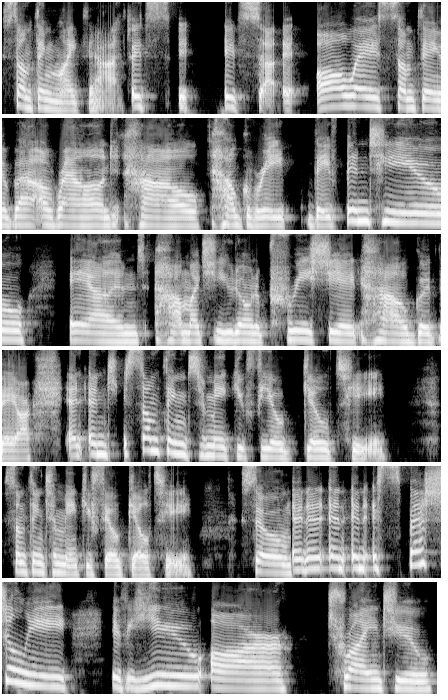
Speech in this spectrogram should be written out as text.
Something like that. It's it, it's uh, always something about around how how great they've been to you and how much you don't appreciate how good they are. And and something to make you feel guilty. Something to make you feel guilty. So and and and especially if you are trying to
